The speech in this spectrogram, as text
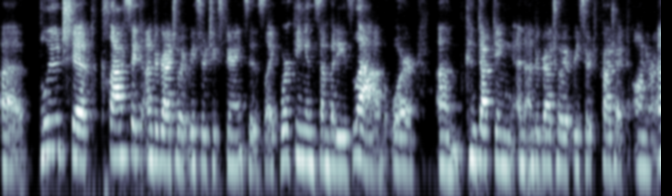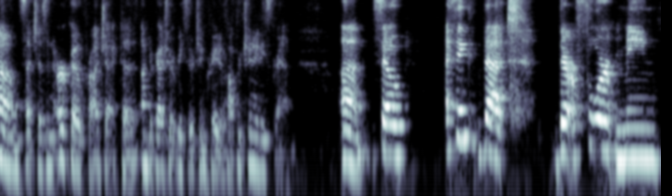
uh, blue chip classic undergraduate research experiences like working in somebody's lab or um, conducting an undergraduate research project on your own, such as an URCO project, an undergraduate research and creative opportunities grant. Um, so I think that there are four main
